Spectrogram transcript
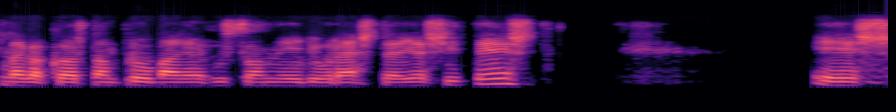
és meg akartam próbálni a 24 órás teljesítést, és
